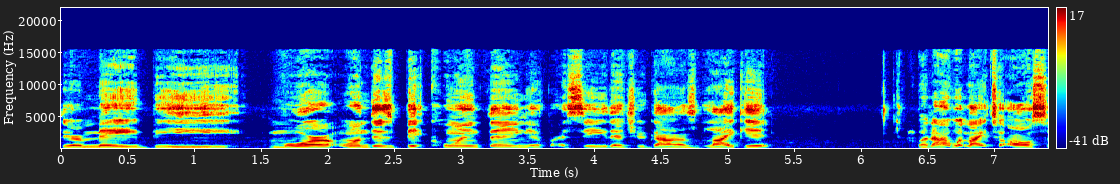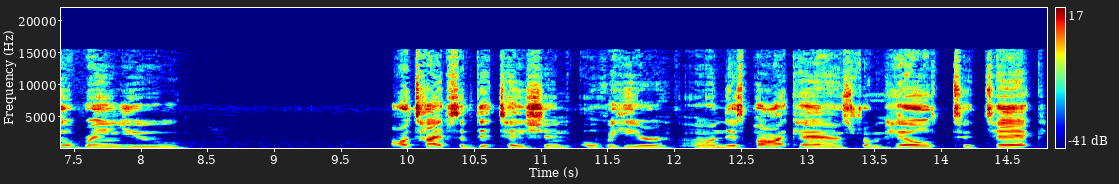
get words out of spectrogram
There may be more on this Bitcoin thing if I see that you guys like it. But I would like to also bring you all types of dictation over here on this podcast from health to tech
